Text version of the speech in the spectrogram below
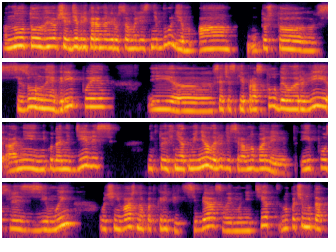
Ну, то вообще в дебри коронавируса мы лезть не будем, а то, что сезонные гриппы и э, всяческие простуды, ОРВИ, они никуда не делись, никто их не отменял, и люди все равно болеют. И после зимы очень важно подкрепить себя, свой иммунитет. Ну, почему-то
